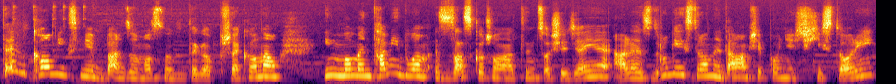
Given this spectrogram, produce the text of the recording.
ten komiks mnie bardzo mocno do tego przekonał i momentami byłam zaskoczona tym, co się dzieje, ale z drugiej strony dałam się ponieść historii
